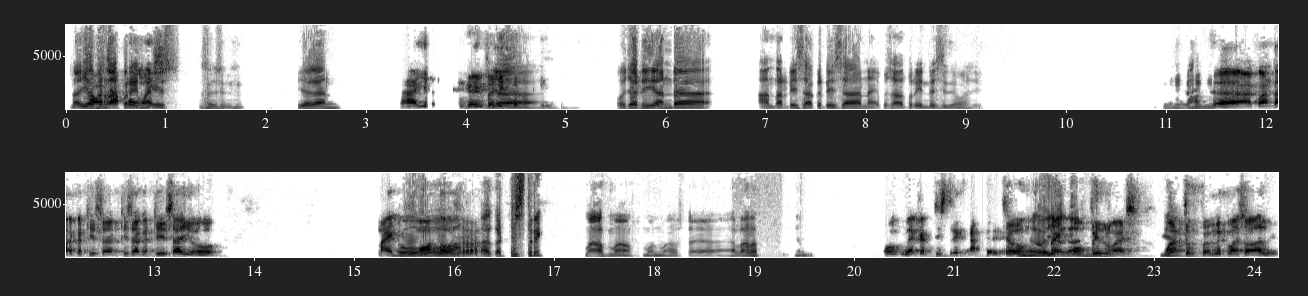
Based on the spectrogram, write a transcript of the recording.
Nah iya Pesawat pesawat capung, Mas. perintis. Iya kan? nah ya nggak balik Ya. balik. Oh jadi Anda antar desa ke desa naik pesawat perintis itu Mas? Nah, aku antar ke desa, desa ke desa yo naik Oh, motor. ah, ke distrik. Maaf, maaf, mohon maaf saya lalat. Oh, ke distrik agak jauh, Oh, iya naik kan. mobil mas. Iya. Waduh banget mas soalnya.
